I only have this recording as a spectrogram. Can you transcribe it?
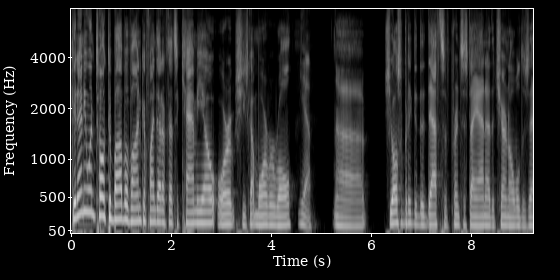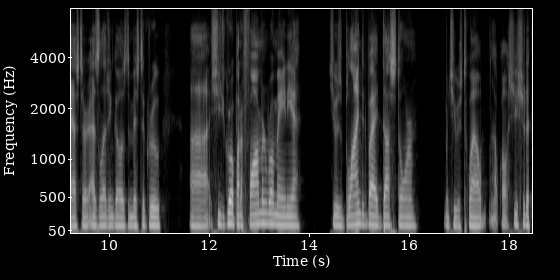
Can anyone talk to Baba Vanka find out if that's a cameo or she's got more of a role? Yeah. Uh, she also predicted the deaths of Princess Diana, the Chernobyl disaster. As legend goes, the Mister grew. Uh, she grew up on a farm in Romania. She was blinded by a dust storm when she was 12. Oh, well, she should have,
